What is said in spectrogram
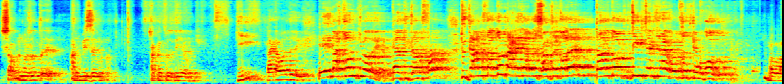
সামনের মাসেতে আর মিশে না। টাকা তো দিয়ে কি? টাকা দিবি এই মাস চলুন কীভাবে? কেন তুই জানিস না? তুই জানিস না তোর টাকা দিয়ে আমাদের সংসার চলে? তাহলে তোর চিকিৎসা টাকা খরচ কেন? বল। বাবা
